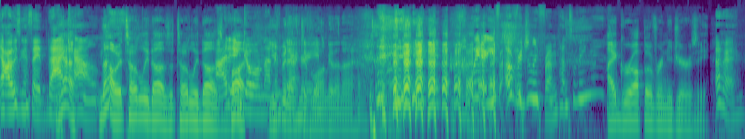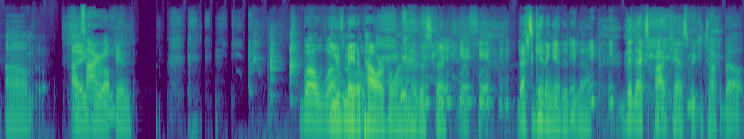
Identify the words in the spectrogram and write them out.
I was gonna say that yeah, counts. No, it totally does. It totally does. I didn't go on that. You've been active grade. longer than I have. Wait, are you originally from Pennsylvania? I grew up over in New Jersey. Okay. Um, I'm I sorry. grew up in. Well, well You've made a well, powerful enemy this day. That's getting edited out. The next podcast we could talk about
